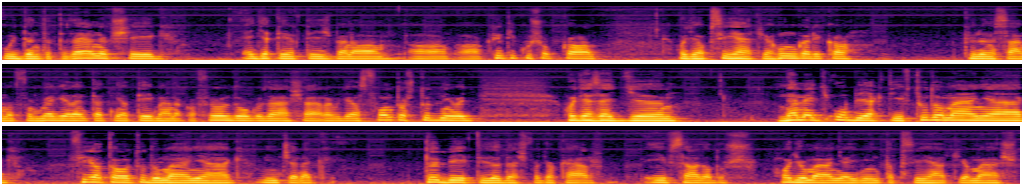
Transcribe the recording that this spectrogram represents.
Úgy döntött az elnökség egyetértésben a, a, a kritikusokkal, hogy a pszichiátria hungarika külön számot fog megjelentetni a témának a földolgozására. Ugye az fontos tudni, hogy, hogy ez egy nem egy objektív tudományág, fiatal tudományág, nincsenek több évtizedes vagy akár évszázados hagyományai, mint a pszichiátria más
